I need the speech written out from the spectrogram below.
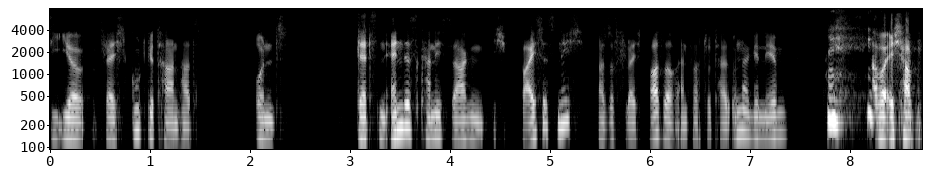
die ihr vielleicht gut getan hat. Und letzten Endes kann ich sagen, ich weiß es nicht. Also vielleicht war es auch einfach total unangenehm. Aber ich habe,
